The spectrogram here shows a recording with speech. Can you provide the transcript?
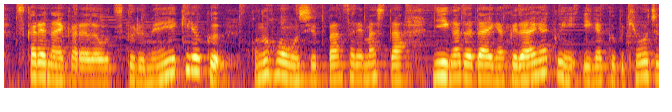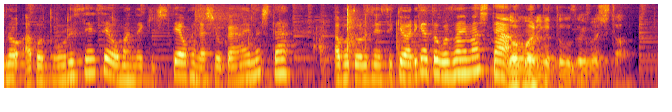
「疲れない体を作る免疫力」この本を出版されました新潟大学大学院医学部教授の阿保徹先生をお招きしてお話を伺いました。阿保徹先生今日はありがとうございました。どうもありがとうございました。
